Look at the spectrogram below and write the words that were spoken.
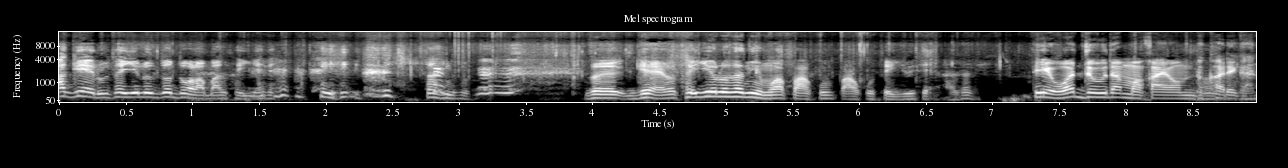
આ ઘેરું થઈ ગયેલું તો ધોળા બાલ થઈ ગયા જો ઘેરો થઈ ગયેલું છે ને એમાં પાકું પાકું થઈ ગયું છે. તે એવો જ જવું તા મકાય આમ તો ખરેખર.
